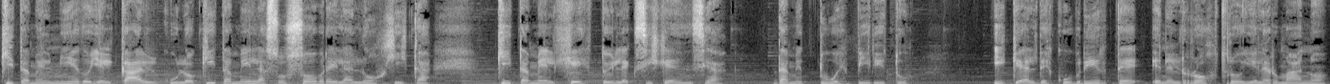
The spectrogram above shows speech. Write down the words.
Quítame el miedo y el cálculo, quítame la zozobra y la lógica, quítame el gesto y la exigencia, dame tu espíritu, y que al descubrirte en el rostro y el hermano,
